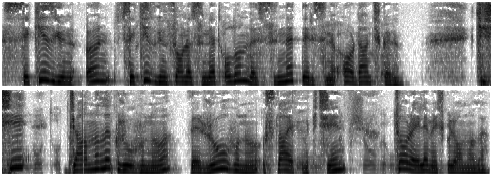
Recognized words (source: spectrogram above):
sekiz gün ön, sekiz gün sonra sünnet olun ve sünnet derisini oradan çıkarın. Kişi canlılık ruhunu ve ruhunu ıslah etmek için Tora ile meşgul olmalı.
